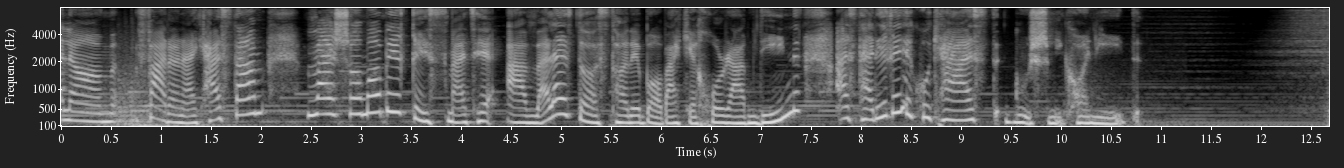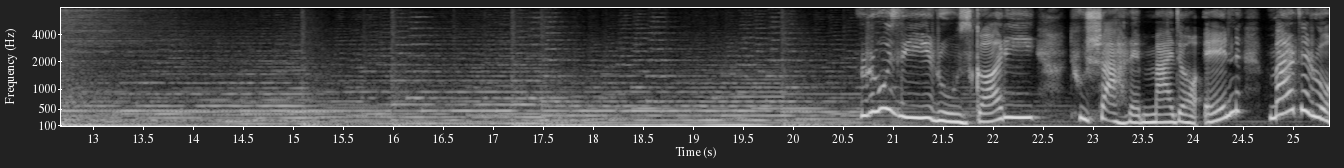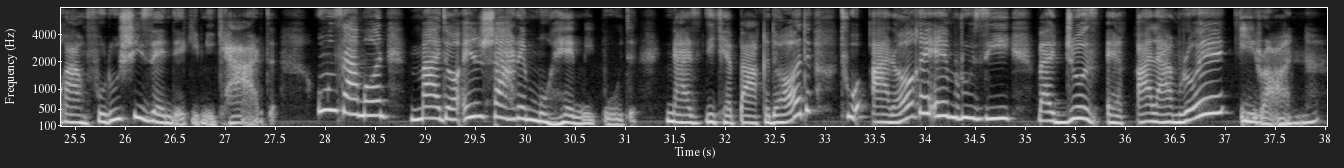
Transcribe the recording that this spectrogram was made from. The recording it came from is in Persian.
سلام فرانک هستم و شما به قسمت اول از داستان بابک خورمدین از طریق اکوکست گوش می کنید. روزگاری تو شهر مدائن مرد روغن فروشی زندگی می کرد. اون زمان مدائن شهر مهمی بود نزدیک بغداد تو عراق امروزی و جزء قلمرو ایران.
